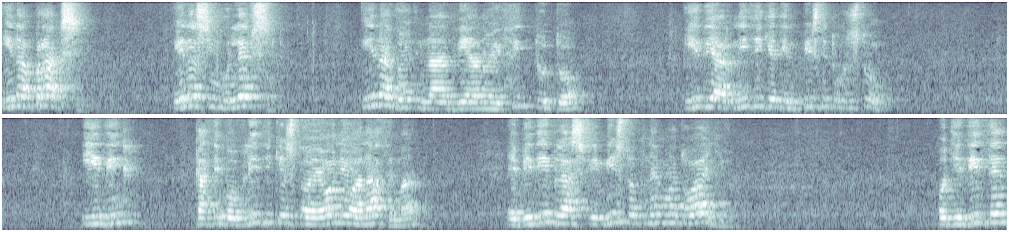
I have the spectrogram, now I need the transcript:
ή να πράξει, ή να συμβουλεύσει, ή να, να διανοηθεί τούτο, ήδη αρνήθηκε την πίστη του Χριστού. Ήδη καθυποβλήθηκε στο αιώνιο ανάθεμα επειδή βλασφημεί στο Πνεύμα το Άγιο. Ότι δήθεν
